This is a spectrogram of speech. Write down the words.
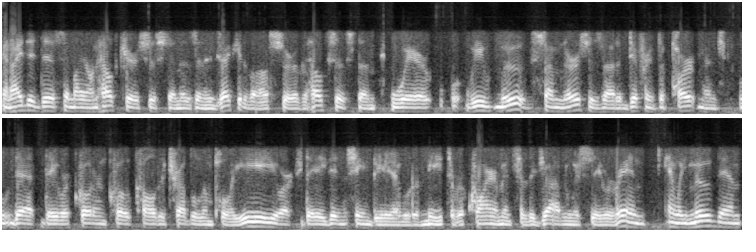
And I did this in my own healthcare system as an executive officer of a health system where we moved some nurses out of different departments that they were quote unquote called a trouble employee or they didn't seem to be able to meet the requirements of the job in which they were in. And we moved them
